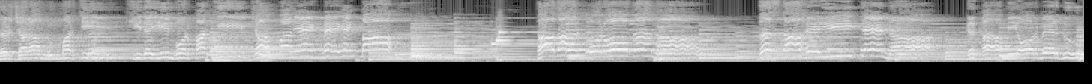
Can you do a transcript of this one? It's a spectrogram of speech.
Սրջարանն ու մարդիկ գիտեին, որ պարկի ճամպան ենք մենք պահում Դադար կորով դնա, վստահեիք տենա Գկա մի օր մեր դու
